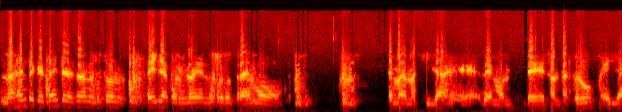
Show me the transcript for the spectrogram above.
la gente que está interesada, nosotros, ella con mi novia, nosotros traemos tema de maquillaje de, de Santa Cruz. Ella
